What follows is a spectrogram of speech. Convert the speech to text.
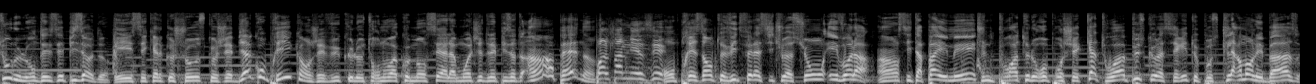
tout le long des épisodes. Et c'est quelque chose que j'ai bien compris quand j'ai vu que le tournoi commençait à la moitié de l'épisode 1 à peine. On présente vite fait la situation et voilà. Hein, si t'as pas aimé, tu ne pourras te le reprocher qu'à toi puisque la série te pose clairement les bases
